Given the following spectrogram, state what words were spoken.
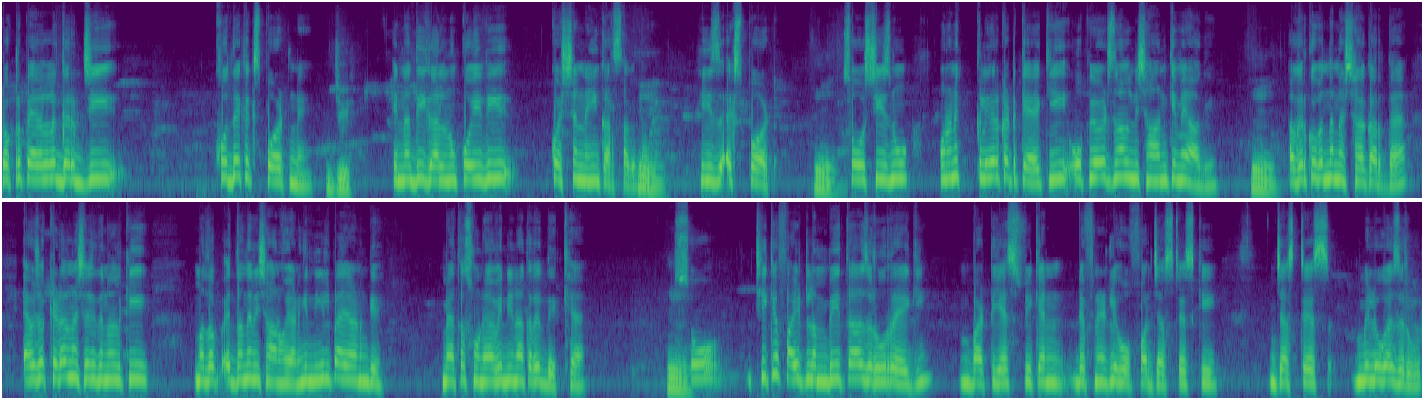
ਡਾਕਟਰ ਪੈਰਲ ਗਰਗ ਜੀ ਖੁਦ ਇੱਕ ਐਕਸਪਰਟ ਨੇ। ਜੀ। ਇਹਨਾਂ ਦੀ ਗੱਲ ਨੂੰ ਕੋਈ ਵੀ ਕੁਐਸਚਨ ਨਹੀਂ ਕਰ ਸਕਦਾ। ਹੂੰ। ਇਜ਼ ਐਕਸਪਰਟ ਹੂੰ। ਸੋ ਉਸ ਚੀਜ਼ ਨੂੰ ਉਹਨਾਂ ਨੇ ਕਲੀਅਰ ਕੱਟ ਕਿਹਾ ਕਿ ਓਪੀਓਇਡਸ ਨਾਲ ਨਿਸ਼ਾਨ ਕਿਵੇਂ ਆ ਗਏ? ਹੂੰ। ਅਗਰ ਕੋਈ ਬੰਦਾ ਨਸ਼ਾ ਕਰਦਾ ਹੈ ਇਹੋ ਜਿਹਾ ਕਿਹੜਾ ਨਸ਼ਾ ਜਿਹਦੇ ਨਾਲ ਕਿ ਮਤਲਬ ਇਦਾਂ ਦੇ ਨਿਸ਼ਾਨ ਹੋ ਜਾਣਗੇ ਨੀਲ ਪੈ ਜਾਣਗੇ? ਮੈਂ ਤਾਂ ਸੁਣਿਆ ਵੀ ਨਹੀਂ ਨਾ ਕਦੇ ਦੇਖਿਆ। ਹੂੰ। ਸੋ ਠੀਕ ਹੈ ਫਾਈਟ ਲੰਬੀ ਤਾਂ ਜ਼ਰੂਰ ਰਹੇਗੀ but yes we can definitely hope for justice ਕਿ ਜਸਟਿਸ ਮਿਲੂਗਾ ਜ਼ਰੂਰ।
